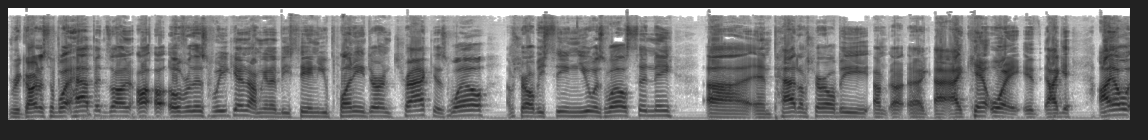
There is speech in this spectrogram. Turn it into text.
regardless of what happens on uh, over this weekend, I'm going to be seeing you plenty during track as well. I'm sure I'll be seeing you as well, Sydney. Uh, and Pat, I'm sure I'll be. I'm, I, I, I can't wait. It, I get. I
